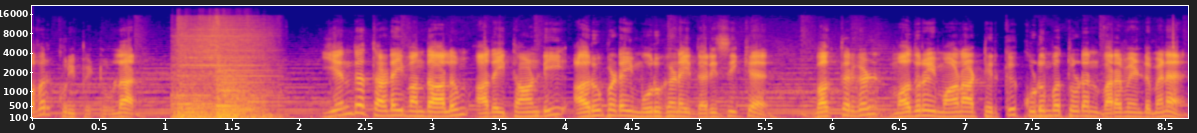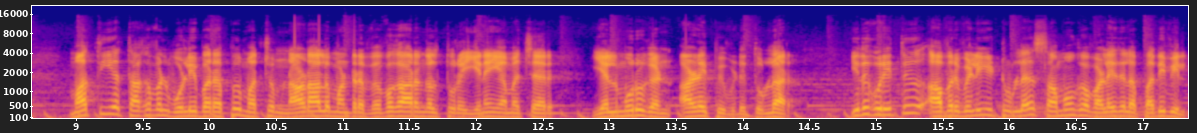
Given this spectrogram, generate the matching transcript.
அவர் குறிப்பிட்டுள்ளார். எந்த தடை வந்தாலும் அதை தாண்டி அறுபடை முருகனை தரிசிக்க பக்தர்கள் மதுரை மாநாட்டிற்கு குடும்பத்துடன் வர வேண்டுமென மத்திய தகவல் ஒலிபரப்பு மற்றும் நாடாளுமன்ற விவகாரங்கள் துறை இணையமைச்சர் எல் முருகன் அழைப்பு விடுத்துள்ளார். இதுகுறித்து அவர் வெளியிட்டுள்ள சமூக வலைதள பதிவில்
